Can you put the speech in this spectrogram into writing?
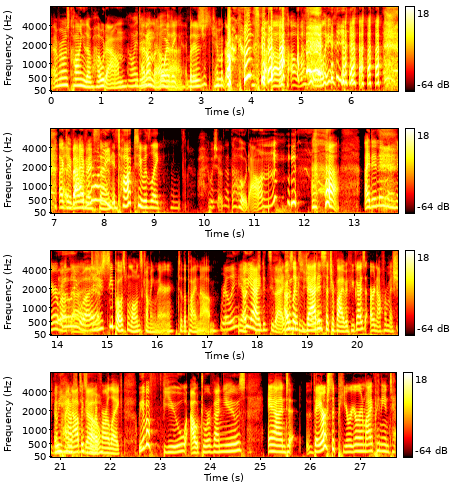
Everyone was calling it the hoedown. Oh, I I didn't I don't know, know where they, that. but it was just a Tim McGraw concert. oh, oh, was it really? okay, But that would make everyone I sense. talked to was like, I wish I was at the hoedown. I didn't even hear about Really? that. What? Did you see Post Malone's coming there to the Pine Knob? really? Yeah. Oh yeah, I did see that. I, was like, that Jared. such a vibe. If you guys are not from Michigan, We Pine Knob is one of our like. We have a few outdoor venues, and they are superior in my opinion to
